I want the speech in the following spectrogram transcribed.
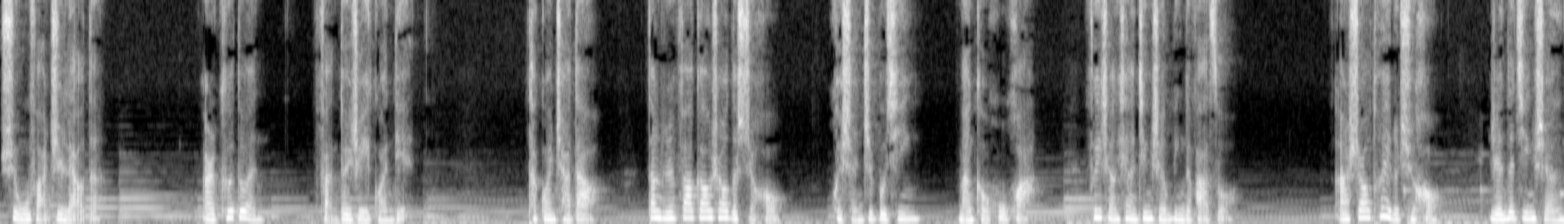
是无法治疗的。而科顿反对这一观点。他观察到，当人发高烧的时候，会神志不清、满口胡话，非常像精神病的发作；而烧退了之后，人的精神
